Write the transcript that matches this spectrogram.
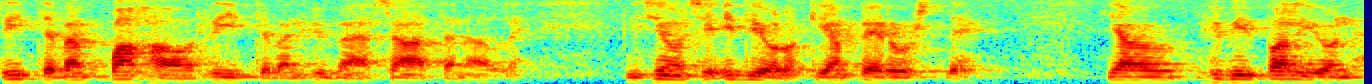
riittävän paha on riittävän hyvää saatanalle. Niin se on se ideologian peruste. Ja hyvin paljon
